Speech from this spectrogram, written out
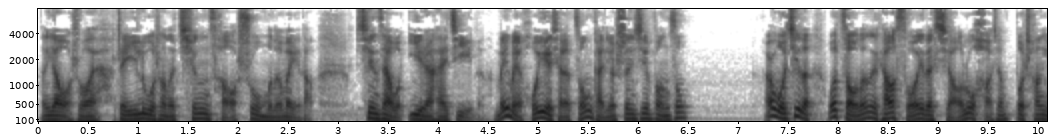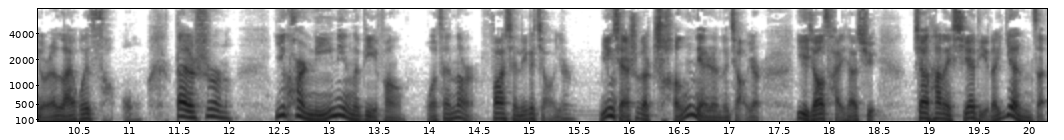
那要我说呀，这一路上的青草树木的味道。现在我依然还记得，每每回忆起来，总感觉身心放松。而我记得我走的那条所谓的小路，好像不常有人来回走。但是呢，一块泥泞的地方，我在那儿发现了一个脚印明显是个成年人的脚印一脚踩下去，将他那鞋底的印子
